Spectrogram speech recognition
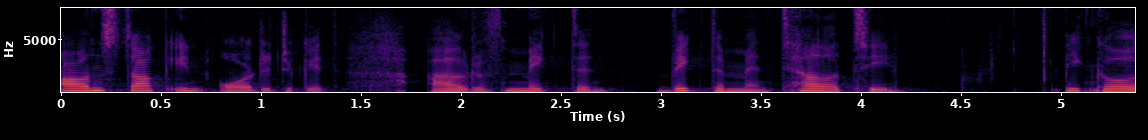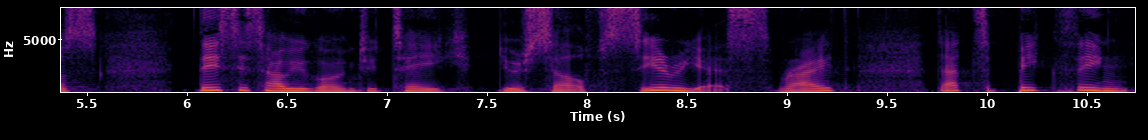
unstuck, in order to get out of victim, victim mentality. Because this is how you're going to take yourself serious, right? That's a big thing.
